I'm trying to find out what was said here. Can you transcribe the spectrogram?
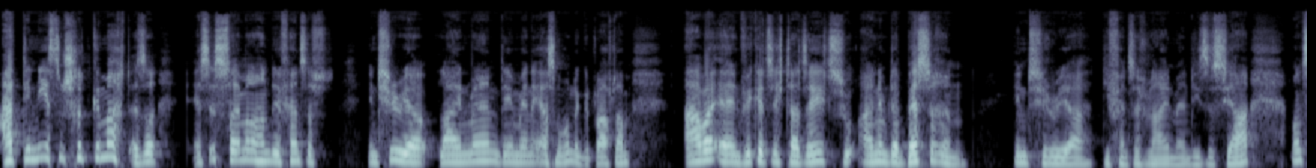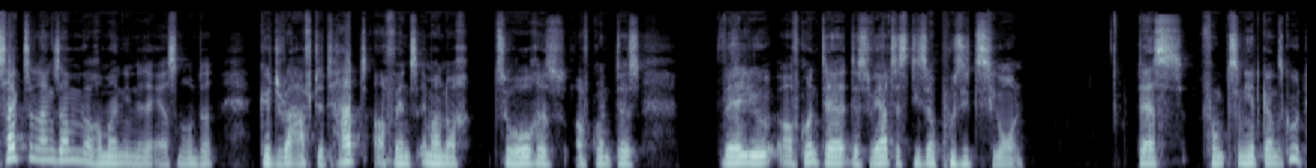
hat den nächsten Schritt gemacht. Also es ist zwar immer noch ein Defensive Interior Lineman, den wir in der ersten Runde gedraft haben, aber er entwickelt sich tatsächlich zu einem der besseren Interior Defensive Linemen dieses Jahr und zeigt so langsam, warum man ihn in der ersten Runde gedraftet hat, auch wenn es immer noch zu hoch ist aufgrund des Value, aufgrund der, des Wertes dieser Position. Das funktioniert ganz gut.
